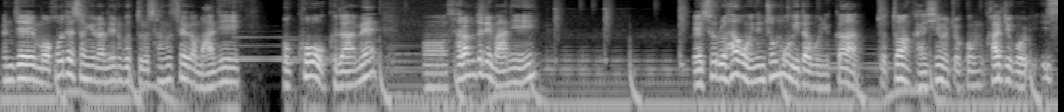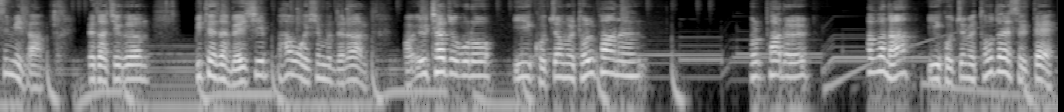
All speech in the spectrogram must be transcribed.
현재 뭐 호재성이라는 이런 것들로 상승세가 많이 좋고 그 다음에 어, 사람들이 많이 매수를 하고 있는 종목이다 보니까 저 또한 관심을 조금 가지고 있습니다. 그래서 지금 밑에서 매집하고 계신 분들은 어, 1차적으로 이 고점을 돌파하는 돌파를 하거나 이 고점에 도달했을 때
